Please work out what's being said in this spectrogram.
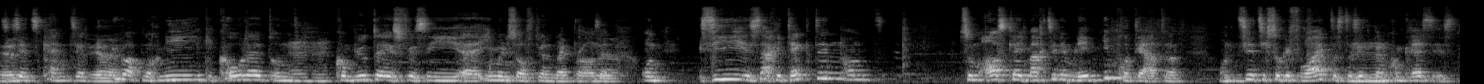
sie Ja. ist jetzt kein, sie hat Ja. überhaupt noch nie gecodet und Mhm. Computer ist für sie äh, E-Mail-Software und Webbrowser. Ja. Und sie ist Architektin und zum Ausgleich macht sie in ihrem Leben Impro-Theater. Und sie hat sich so gefreut, dass das jetzt Mhm. beim Kongress ist.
